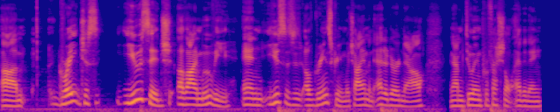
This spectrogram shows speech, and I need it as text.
um, great just usage of iMovie and uses of green screen, which I am an editor now and I'm doing professional editing.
